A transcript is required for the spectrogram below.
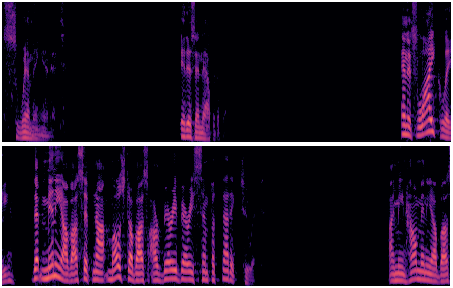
swimming in it it is inevitable. And it's likely that many of us, if not most of us, are very, very sympathetic to it. I mean, how many of us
